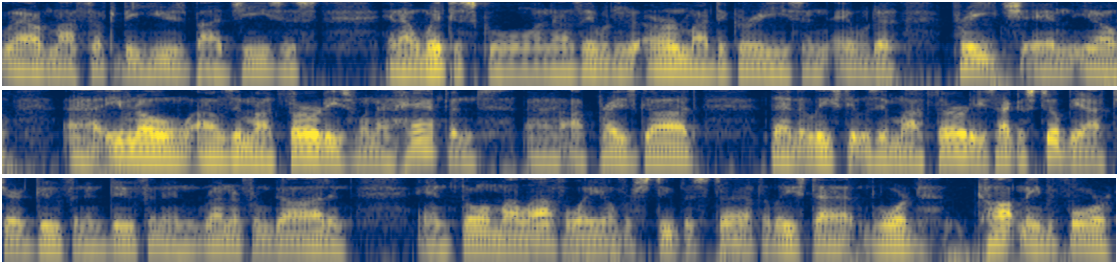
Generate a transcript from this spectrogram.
allowed myself to be used by Jesus, and I went to school and I was able to earn my degrees and able to preach. And you know, uh, even though I was in my 30s when that happened, uh, I praise God that at least it was in my 30s. I could still be out there goofing and doofing and running from God and, and throwing my life away over stupid stuff. At least I, Lord caught me before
